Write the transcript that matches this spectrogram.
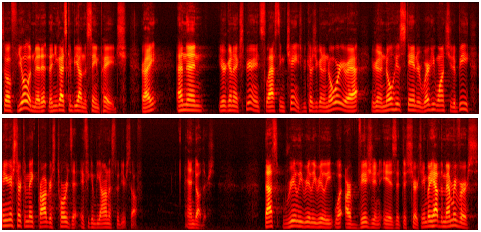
So if you'll admit it, then you guys can be on the same page, right? And then you're going to experience lasting change because you're going to know where you're at, you're going to know his standard, where he wants you to be, and you're going to start to make progress towards it if you can be honest with yourself and others. That's really, really, really what our vision is at this church. Anybody have the memory verse?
